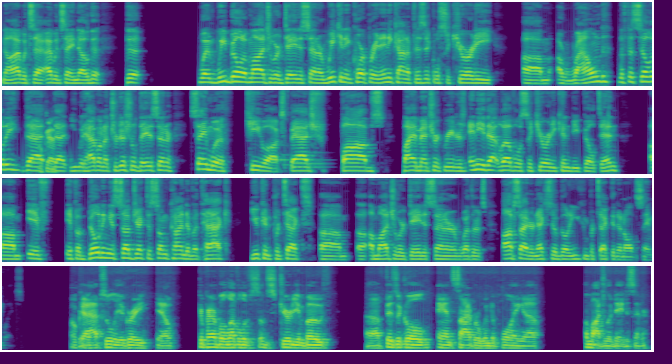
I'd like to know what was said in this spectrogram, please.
No, I would say I would say no. The the when we build a modular data center, we can incorporate any kind of physical security um, around the facility that okay. that you would have on a traditional data center. Same with key locks, badge fobs, biometric readers. Any of that level of security can be built in. Um, if if a building is subject to some kind of attack, you can protect um, a, a, modular data center, whether it's offsite or next to a building. You can protect it in all the same ways. Okay, yeah, absolutely agree. You know, comparable level of, of security in both uh, physical and cyber when deploying a, a modular data center.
